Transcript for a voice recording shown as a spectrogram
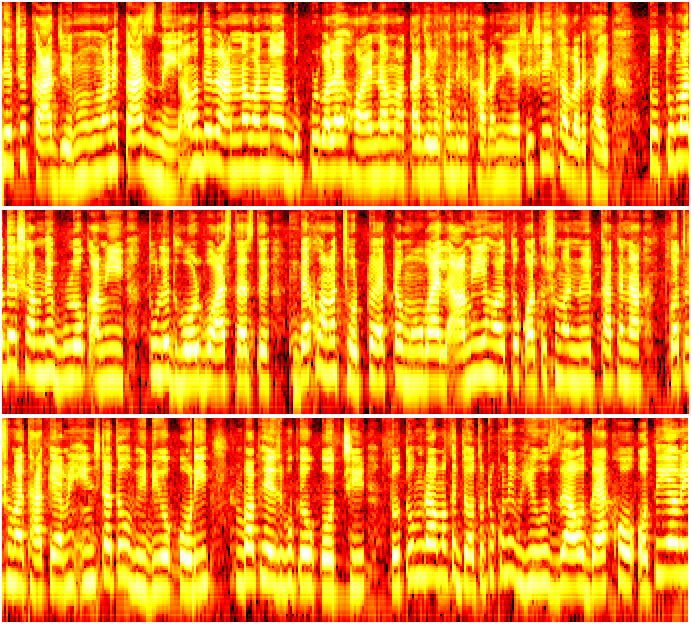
গেছে কাজে মানে কাজ নেই। আমাদের রান্না বান্না দুপুরবেলায় হয় না, মা কাজের ওখান থেকে খাবার নিয়ে আসে, সেই খাবার খাই। তো তোমাদের সামনে ব্লগ আমি তুলে ধরবো আস্তে আস্তে। দেখো আমার ছোট্ট একটা মোবাইল, আমি হয়তো কত সময় নেট থাকে না, কত সময় থাকে, আমি ইনস্টাতেও ভিডিও করি বা ফেসবুকেও করছি। তো তোমরা আমাকে যতটুকুনি ভিউজ দাও, দেখো, অতি আমি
